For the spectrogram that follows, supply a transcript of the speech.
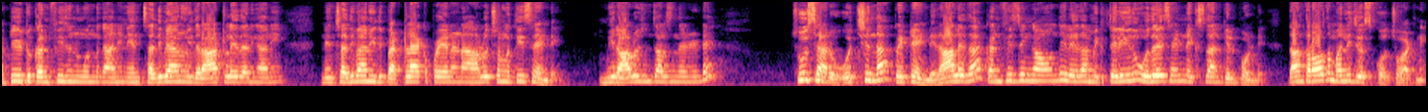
అటు ఇటు కన్ఫ్యూజన్ ఉంది కానీ నేను చదివాను ఇది రావట్లేదని కానీ నేను చదివాను ఇది పెట్టలేకపోయాననే ఆలోచనలు తీసేయండి. మీరు ఆలోచించాల్సింది ఏంటంటే చూశారు వచ్చిందా పెట్టేయండి. రాలేదా కన్ఫ్యూజింగ్గా ఉంది లేదా మీకు తెలియదు వదిలేసేయండి నెక్స్ట్ దానికి వెళ్ళిపోండి. దాని తర్వాత మళ్ళీ చేసుకోవచ్చు వాటిని.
